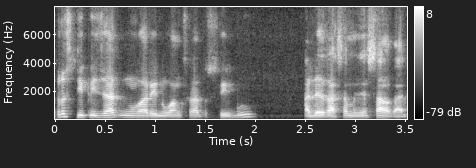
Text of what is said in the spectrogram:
Terus di Pizza Hut ngeluarin uang 100 ribu, ada rasa menyesal kan?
